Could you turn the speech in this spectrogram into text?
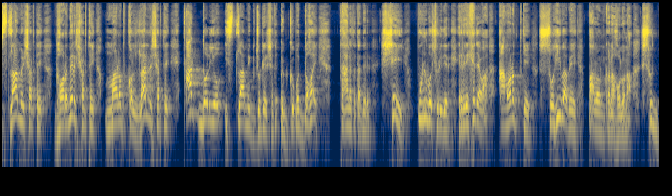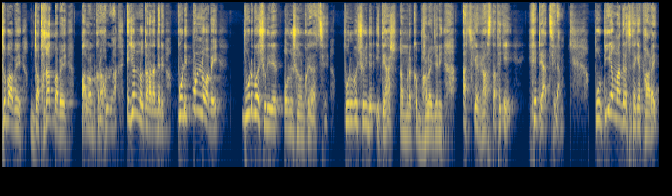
ইসলামের স্বার্থে, ধর্মের স্বার্থে, মানব কল্যাণের স্বার্থে একদলীয় ইসলামিক জোটের সাথে ঐক্যবদ্ধ হয়, তাহলে তো তাদের সেই পূর্বসূরীদের রেখে যাওয়া আমানতকে সহিভাবে পালন করা হলো না, শুদ্ধভাবে, যথাযথভাবে পালন করা হলো না। এই জন্য তারা তাদের পরিপূর্ণভাবে পূর্বসূরীদের অনুসরণ করে যাচ্ছে। পূর্বসূরীদের ইতিহাস আমরা খুব ভালোই জানি। আজকের রাস্তা থেকে হেঁটে আসছিলাম পটিয়া মাদ্রাসা থেকে ফারেক,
